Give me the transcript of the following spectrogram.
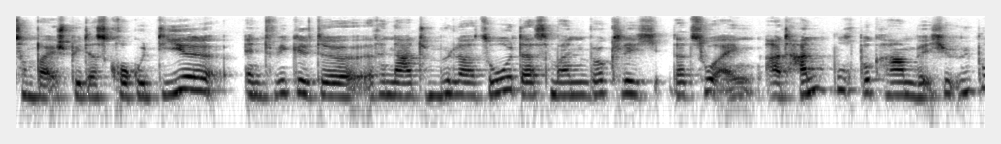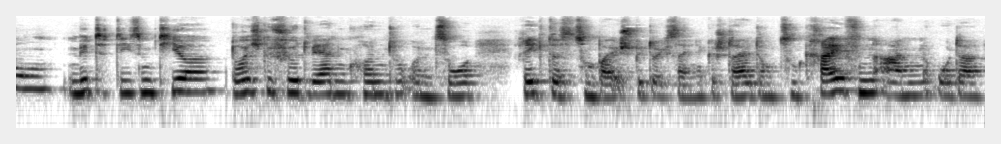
zum Beispiel das Krokodil entwickelte Renate Müller so, dass man wirklich dazu eine Art Handbuch bekam, welche Übungen mit diesem Tier durchgeführt werden konnte. Und so regt es zum Beispiel durch seine Gestaltung zum Greifen an oder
